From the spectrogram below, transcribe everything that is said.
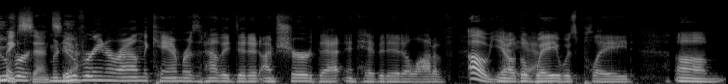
maneuver makes sense, yeah. maneuvering around the cameras and how they did it, I'm sure that inhibited a lot of Oh, yeah, you yeah, know, the yeah. way it was played. Um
